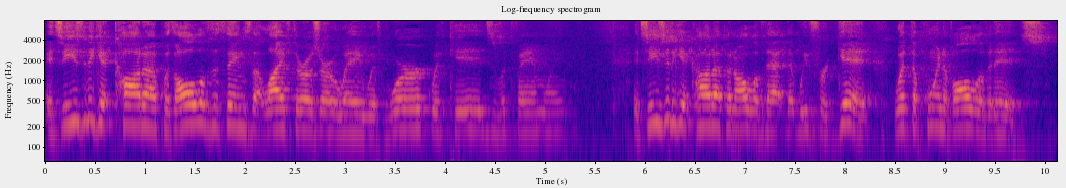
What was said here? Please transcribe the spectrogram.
It's easy to get caught up with all of the things that life throws our way with work, with kids, with family. It's easy to get caught up in all of that that we forget what the point of all of it is.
